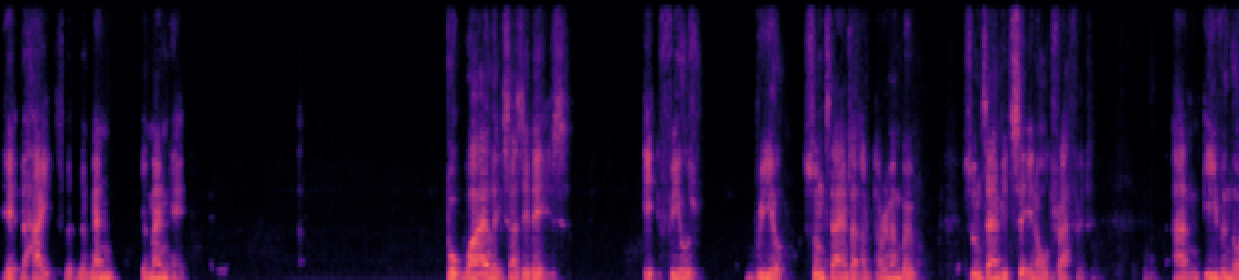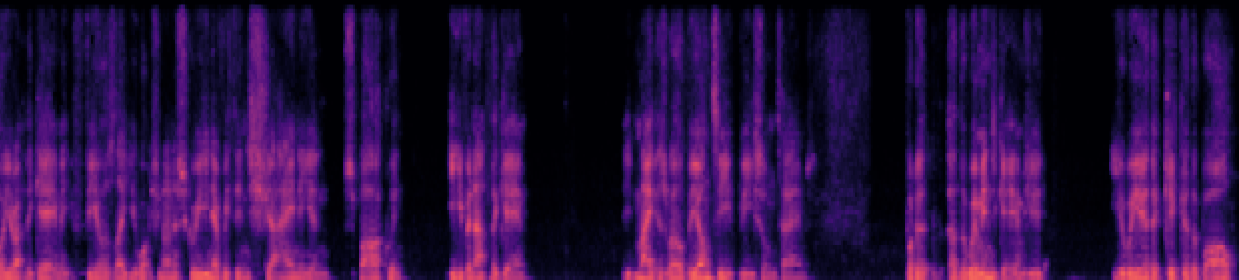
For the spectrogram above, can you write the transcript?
hit the heights that the men the men hit. But while it's as it is, it feels real. Sometimes I, I remember sometimes you'd sit in Old Trafford and even though you're at the game, it feels like you're watching on a screen. Everything's shiny and sparkling, even at the game. It might as well be on TV sometimes. But at, at the women's games, you you hear the kick of the ball,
